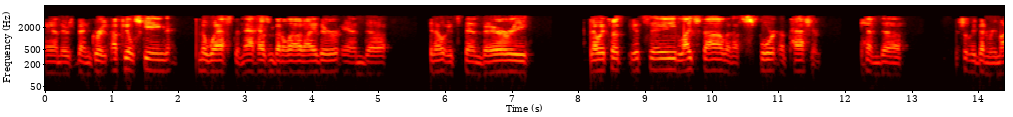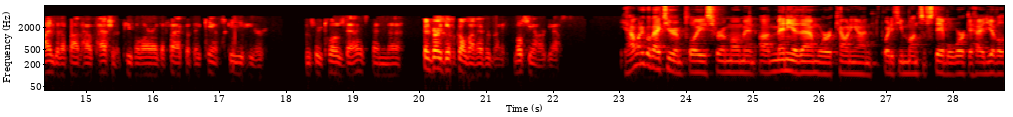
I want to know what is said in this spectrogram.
And there's been great uphill skiing in the West, and that hasn't been allowed either. And uh, you know, it's been very, you know, it's a it's a lifestyle and a sport of passion, and uh, I've certainly been reminded about how passionate people are of the fact that they can't ski here since we closed down. It's been uh, been very difficult on everybody, mostly on our guests. Yeah, I want to go back to your employees for a moment. Uh, many of them were counting on quite a few months of stable work ahead. You have a,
